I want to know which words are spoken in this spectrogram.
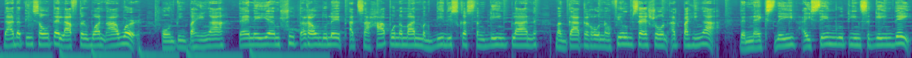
dadating sa hotel after 1 hour. Konting pahinga, 10am shoot around ulit at sa hapon naman magdidiscuss ng game plan, magkakaroon ng film session at pahinga. The next day ay same routine sa game day.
